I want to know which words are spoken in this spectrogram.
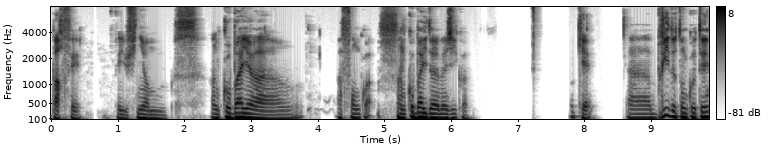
Parfait. Et il finit en, en cobaye à, à, fond, quoi. Un cobaye de la magie, quoi. Ok. Euh, Brie de ton côté?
